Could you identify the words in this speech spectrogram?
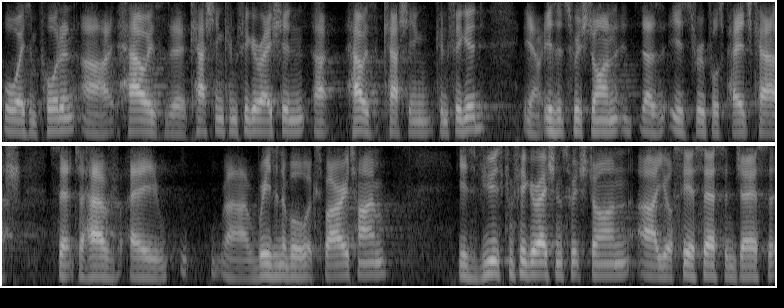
always important are how is the caching configuration, uh, how is caching configured? You know, is it switched on? Does, is Drupal's page cache set to have a uh, reasonable expiry time? Is views configuration switched on? Are your CSS and JS,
